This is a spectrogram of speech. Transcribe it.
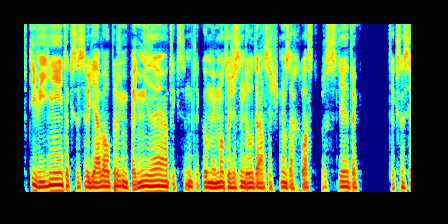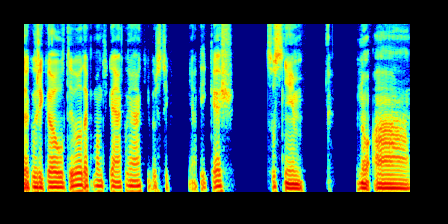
v té Vídni, tak jsem si vydělával první peníze a tak jsem jako mimo to, že jsem to utrácel všechno za chlast prostě, tak, tak jsem si jako říkal, ty tak mám teďka jako nějaký prostě nějaký cash, co s ním. No a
